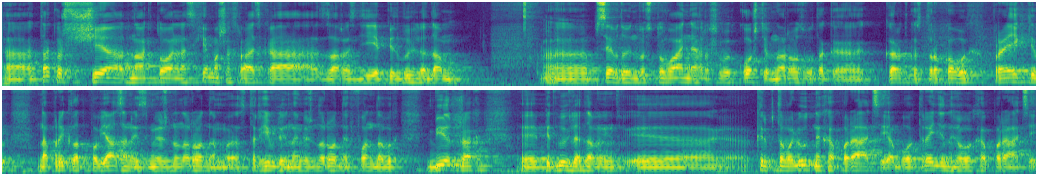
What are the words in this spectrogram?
Е, Також ще одна актуальна схема шахрайська зараз діє під виглядом е, псевдоінвестування грошових коштів на розвиток е, короткострокових проєктів, наприклад, пов'язаних з міжнародним з торгівлею на міжнародних фондових біржах під виглядом криптовалютних операцій або трейдингових операцій.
